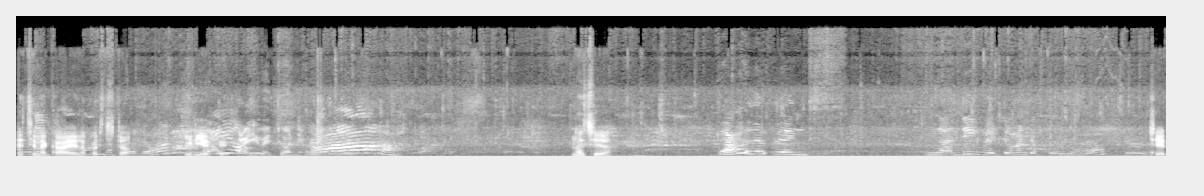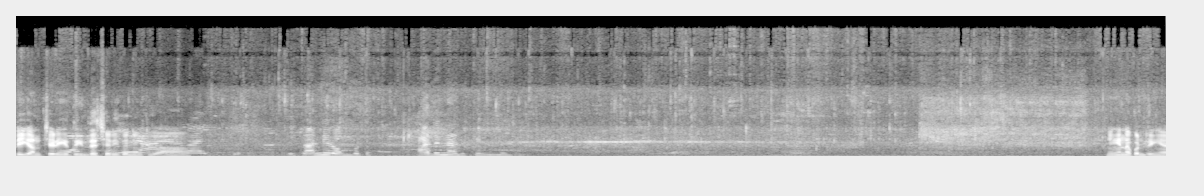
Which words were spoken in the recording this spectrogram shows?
சின்ன காயெல்லாம் பறிச்சிட்டா. இடியட்டு. கை வச்சோன்னே ஆ என்னாச்சு கால ஃப்ரெண்ட்ஸ் இங்க வந்து இங்க தோண்ட போறோம் செடிக்கு அந்த செடிக்கு இந்த செடி தண்ணி ஊற்றியா இது தண்ணி ரொம்ப அது அது நீங்கள் என்ன பண்ணுறீங்க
